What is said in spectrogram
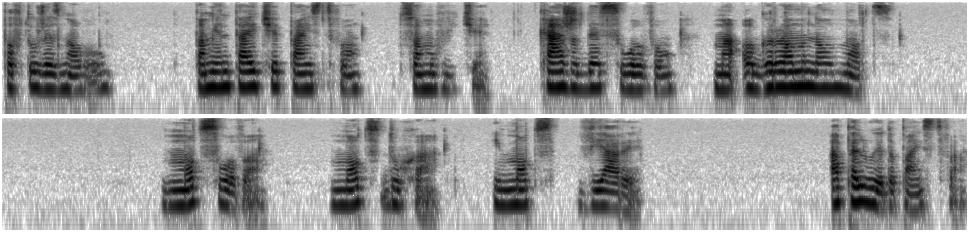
Powtórzę znowu. Pamiętajcie Państwo, co mówicie. Każde słowo ma ogromną moc. Moc słowa, moc ducha i moc wiary. Apeluję do Państwa.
